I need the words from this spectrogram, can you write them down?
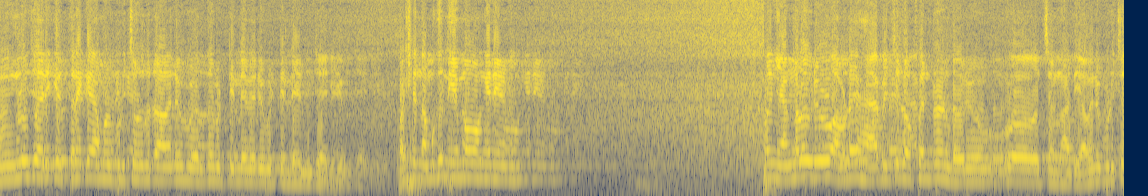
നിങ്ങൾ വിചാരിക്കും ഇത്രയൊക്കെ നമ്മൾ പിടിച്ചു കൊടുത്തിട്ട് അവനെ വെറുതെ വിട്ടില്ല ഇവർ വിട്ടില്ല എന്ന് വിചാരിക്കും. പക്ഷെ നമുക്ക് നിയമം അങ്ങനെയാണ്. ഇപ്പൊ ഞങ്ങളൊരു അവിടെ ഹാബിച്വൽ ഒഫൻഡർ ഉണ്ട് ഒരു ചങ്ങാതി. അവനെ പിടിച്ച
